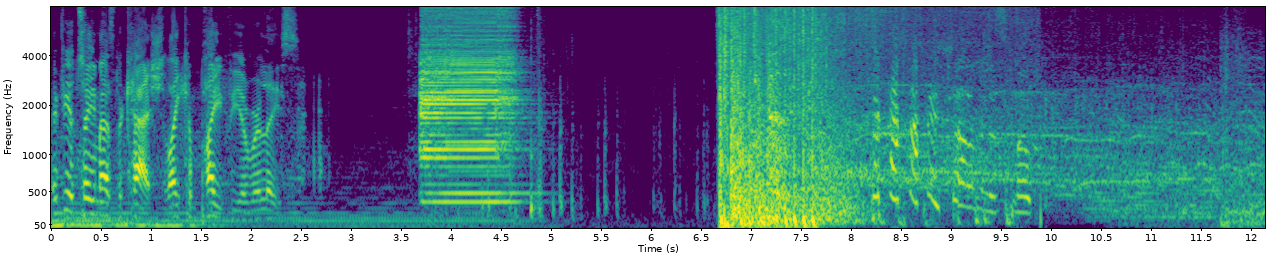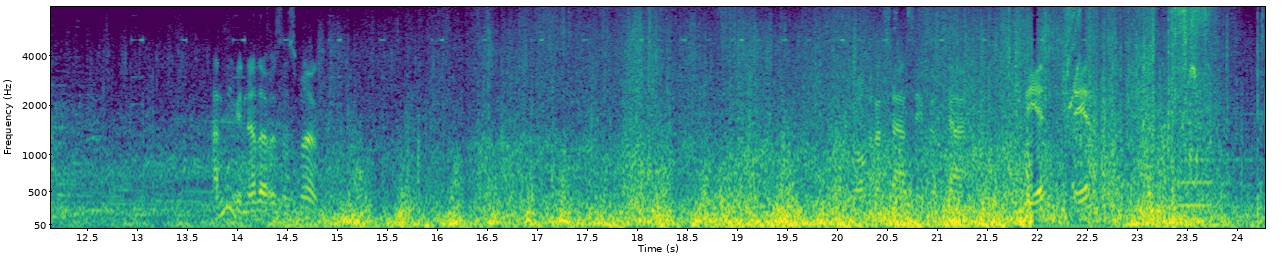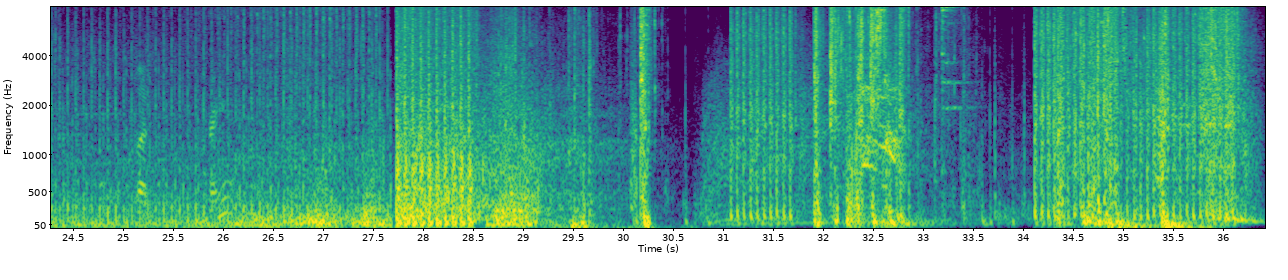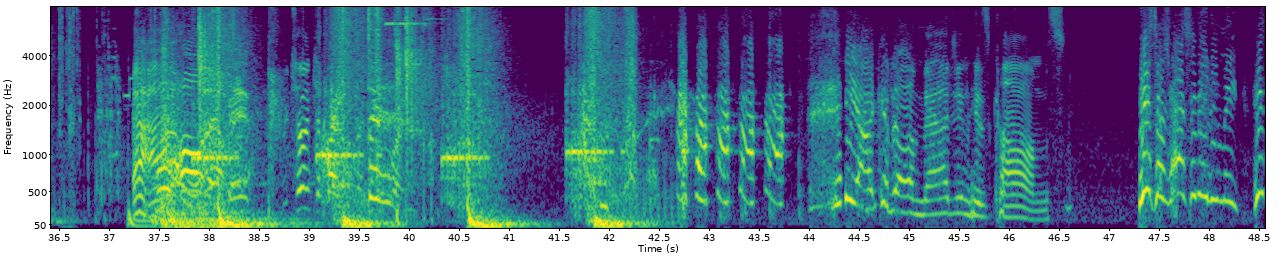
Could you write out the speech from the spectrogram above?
If your team has the cash, they can pay for your release. Shot him in the smoke. I didn't even know that was the smoke. Well, I'm assassinate this guy. See it? See it? Look, right here. Return to base. Yeah, I could imagine his comms. He's assassinating me! He's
